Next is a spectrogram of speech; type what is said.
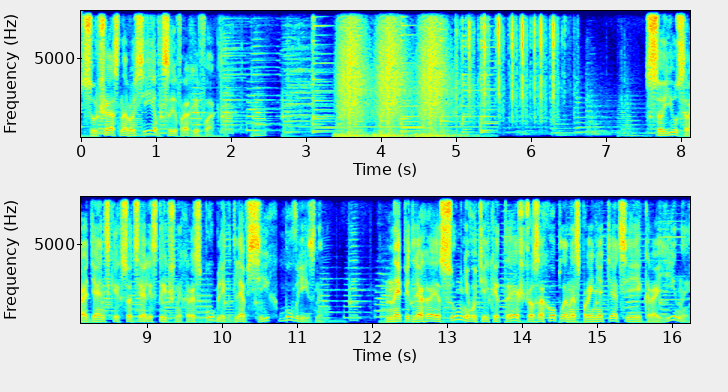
Сучасна Росія в цифрах і фактах. Союз Радянських Соціалістичних Республік для всіх був різним. Не підлягає сумніву тільки те, що захоплене сприйняття цієї країни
